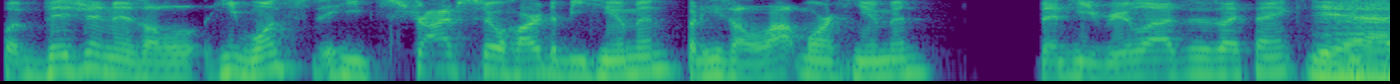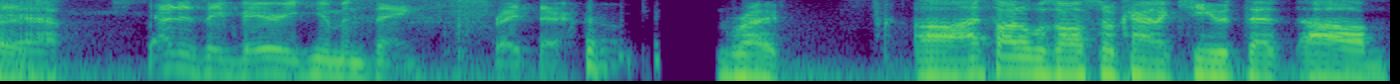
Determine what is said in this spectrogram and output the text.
but Vision is a he wants to, he strives so hard to be human, but he's a lot more human than he realizes. I think. Yeah, yeah. That is a very human thing, right there. Right. Uh, I thought it was also kind of cute that um,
